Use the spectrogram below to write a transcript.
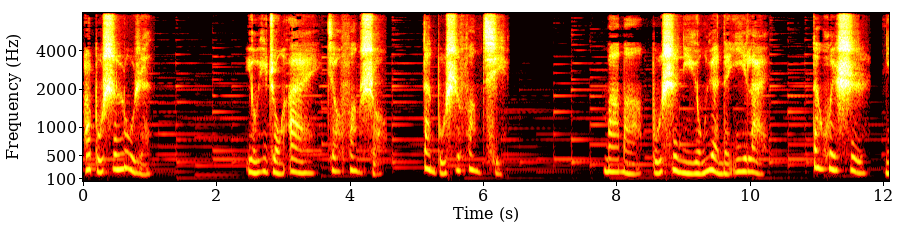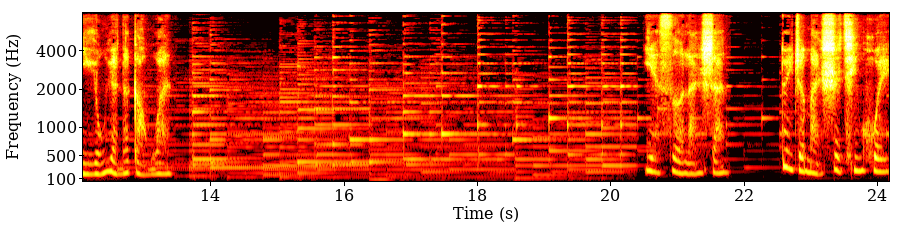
而不是路人。有一种爱叫放手，但不是放弃。妈妈不是你永远的依赖，但会是你永远的港湾。夜色阑珊，对着满是清辉。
